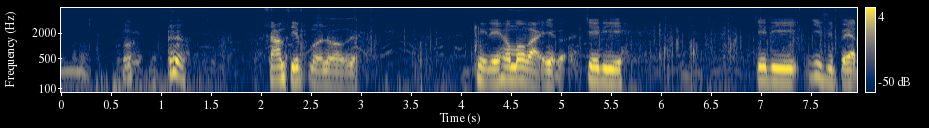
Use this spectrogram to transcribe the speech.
นบ่เนี่ยสามสิบเหมือนว่าเออนี่เลยเข้ามาไหวเนี่ยก็เจดีเจดียี่สิบแปด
